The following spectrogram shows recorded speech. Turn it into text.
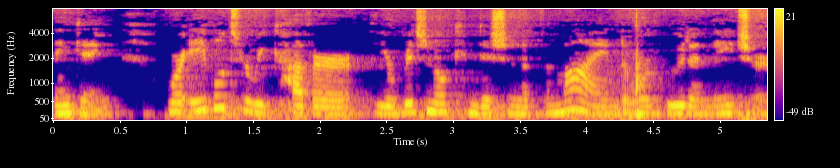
thinking, we're able to recover the original condition of the mind or Buddha nature.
